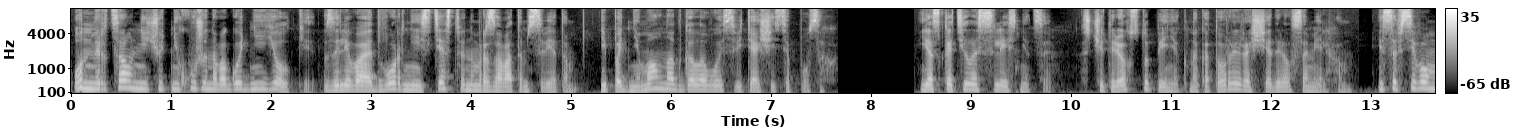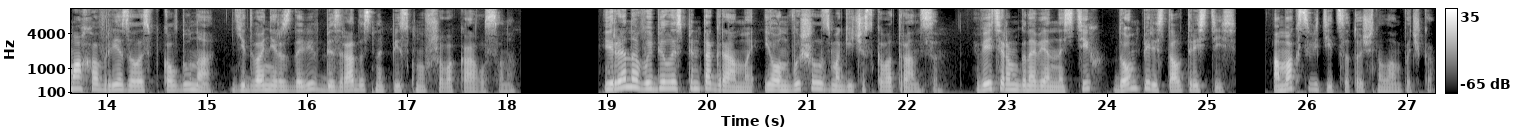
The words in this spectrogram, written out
Он мерцал ничуть не хуже новогодней елки, заливая двор неестественным розоватым светом и поднимал над головой светящийся посох. Я скатилась с лестницы, с четырех ступенек, на которые расщедрился мельхом, и со всего маха врезалась в колдуна, едва не раздавив безрадостно пискнувшего Карлсона. Ирена выбила из пентаграммы, и он вышел из магического транса. Ветер мгновенно стих, дом перестал трястись а Макс светится точно лампочка.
